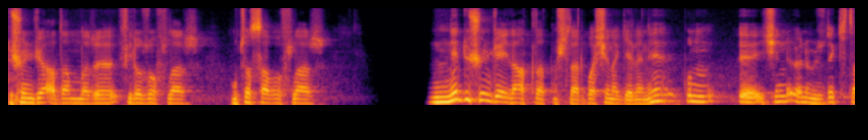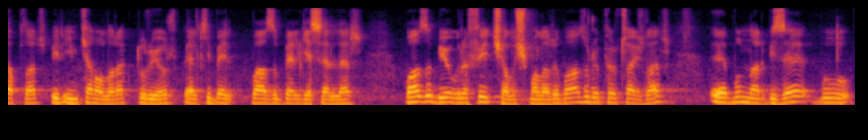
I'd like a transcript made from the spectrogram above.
düşünce adamları, filozoflar, mutasavvıflar ne düşünceyle atlatmışlar başına geleni. Bunun e, için önümüzde kitaplar bir imkan olarak duruyor. Belki bel- bazı belgeseller, bazı biyografi çalışmaları, bazı röportajlar e, bunlar bize bu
